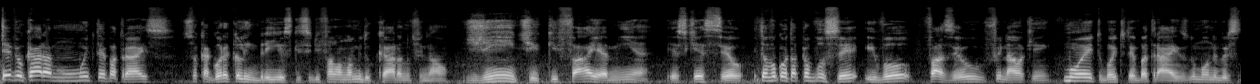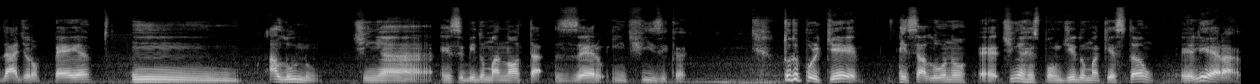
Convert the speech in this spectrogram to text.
Teve um cara muito tempo atrás, só que agora que eu lembrei, eu esqueci de falar o nome do cara no final. Gente, que faia minha, esqueceu. Então eu vou contar para você e vou fazer o final aqui. Hein? Muito, muito tempo atrás, numa universidade europeia, um aluno tinha recebido uma nota zero em física tudo porque esse aluno é, tinha respondido uma questão. Ele era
